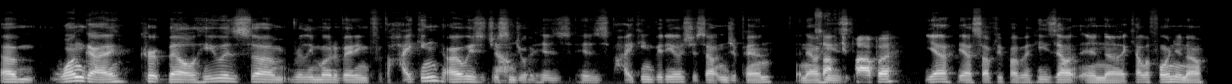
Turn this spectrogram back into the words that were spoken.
Um, one guy, Kurt Bell, he was um, really motivating for the hiking. I always just Yeah. enjoyed his his hiking videos, just out in Japan. And now Softy he's Papa. yeah, yeah, Softy Papa. He's out in uh, California now,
